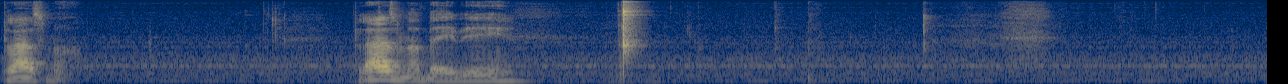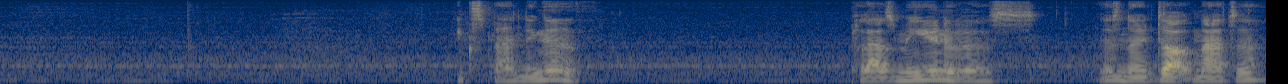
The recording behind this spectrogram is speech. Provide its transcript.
Plasma. Plasma, baby. Expanding Earth. Plasma universe. There's no dark matter.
